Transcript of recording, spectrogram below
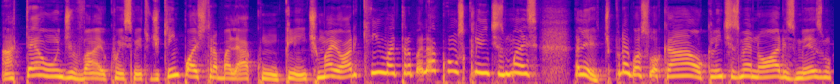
até onde vai o conhecimento de quem pode trabalhar com um cliente maior e quem vai trabalhar com os clientes mais ali, tipo negócio local, clientes menores mesmo,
